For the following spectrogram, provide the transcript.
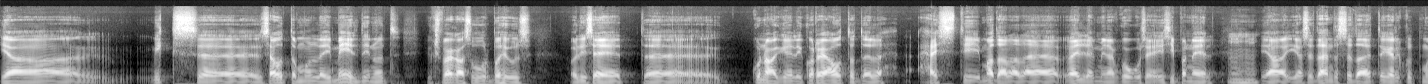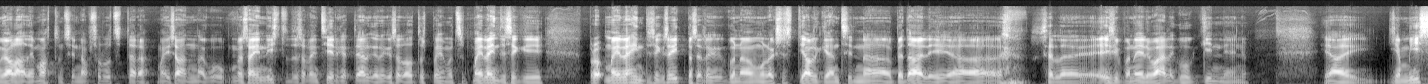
ja miks see auto mulle ei meeldinud, üks väga suur põhjus oli see, et kunagi oli Korea autodel hästi madalale välja minev kogu see esipaneel mm. -hmm. ja, ja see tähendas seda, et tegelikult mu jalad ei mahtunud sinna absoluutselt ära, ma ei saanud nagu, ma sain istuda seal ainult sirgete jalgadega seal autos põhimõtteliselt, ma ei läinud isegi, ma ei läinud isegi sõitma sellega, kuna mul oleks lihtsalt jalg jäänud sinna pedaali ja selle esipaneeli vahele kuhugi kinni, on ju. ja, ja mis,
